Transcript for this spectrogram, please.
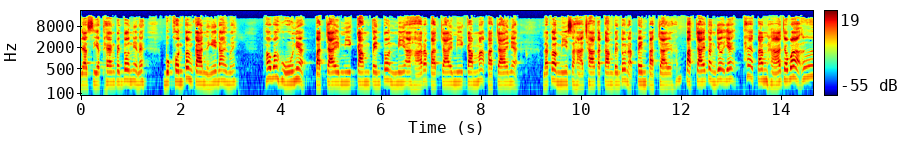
อย่าเสียดแทงเป็นต้นเนี่ยนะบุคคลต้องการอย่างนี้ได้ไหม เพราะว่าหูเนี่ยปัจจัยมีกรรมเป็นต้น มีอาหารปัจจัย มีกรรมะปัจจัยเนี่ยแล้วก็มีสหาชาตกรรมเป็นต้นอะเป็นปัจจัยทั้นปัจจัยตั้งเยอะแยะ แท้ตันหาจะว่า เออ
